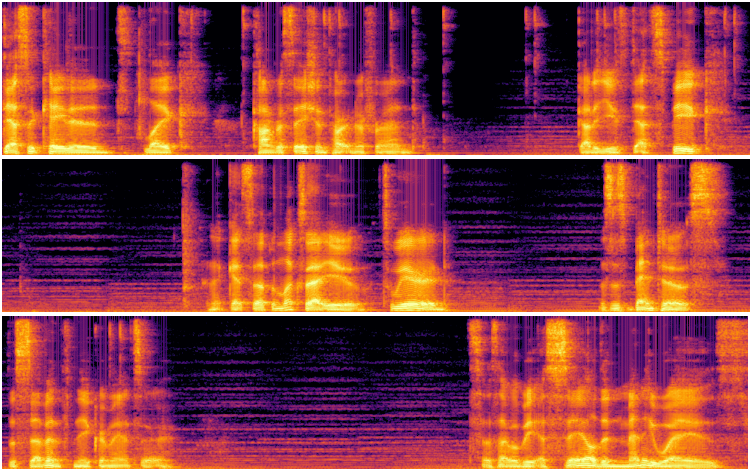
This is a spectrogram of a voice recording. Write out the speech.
desiccated like conversation partner friend. Gotta use Death Speak. And it gets up and looks at you. It's weird. This is Bentos, the seventh necromancer. Says I will be assailed in many ways.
